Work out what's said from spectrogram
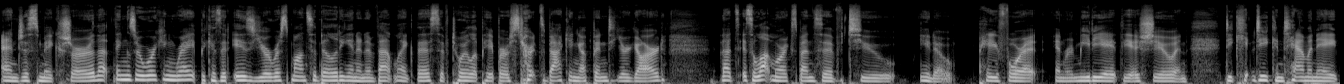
and just make sure that things are working right because it is your responsibility in an event like this if toilet paper starts backing up into your yard that's it's a lot more expensive to you know pay for it and remediate the issue and de- decontaminate,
